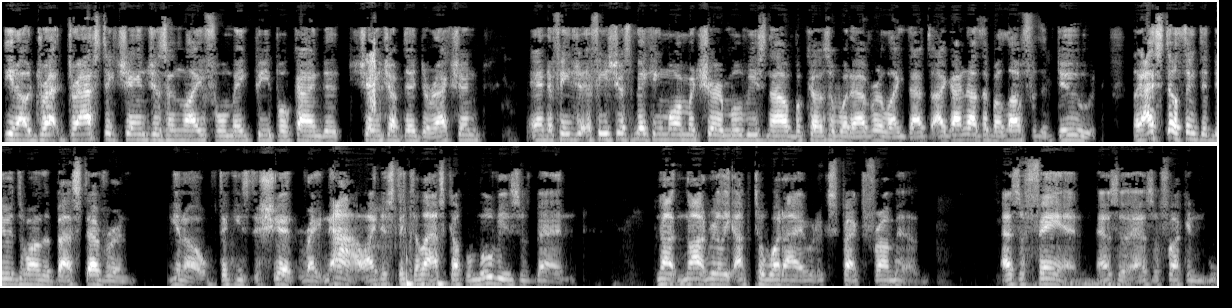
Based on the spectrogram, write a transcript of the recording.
you know dra- drastic changes in life will make people kind of change up their direction. And if he if he's just making more mature movies now because of whatever like that's I got nothing but love for the dude. Like I still think the dude's one of the best ever and you know, think he's the shit right now. I just think the last couple movies have been not not really up to what I would expect from him as a fan, as a as a fucking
